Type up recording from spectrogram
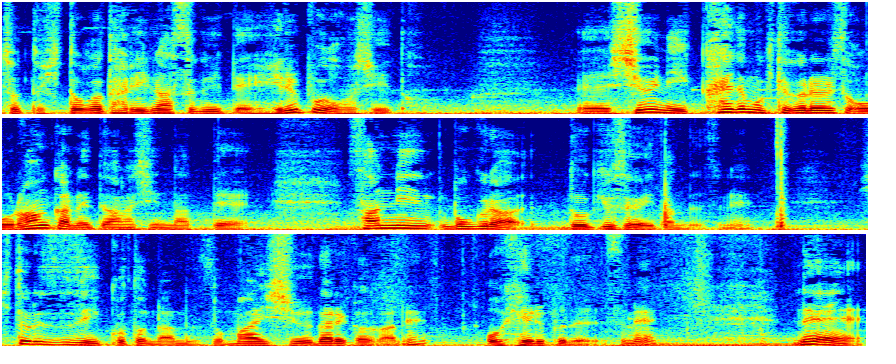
ちょっと人が足りなすぎてヘルプが欲しいと、えー、週に1回でも来てくれる人がおらんかねって話になって3人僕ら同級生がいたんですね。1人ずつ行くことになるんですよ。毎週誰かがねおヘルプでですね。で、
